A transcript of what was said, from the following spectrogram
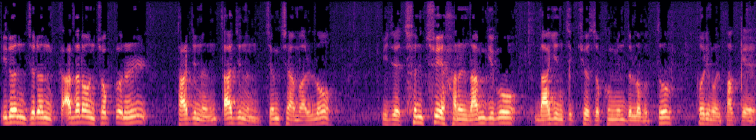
이런저런 까다로운 조건을 다지는 따지는 정치야말로 이제 천추의 한을 남기고 낙인 찍혀서 국민들로부터 거림을 받게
